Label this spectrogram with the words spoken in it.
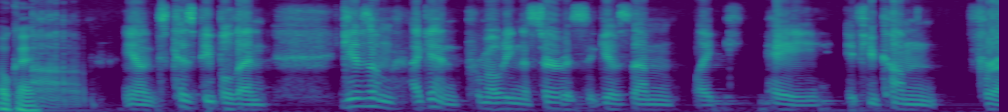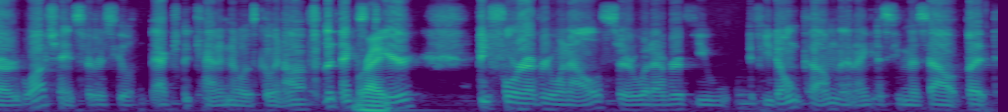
Okay. Um, you know, it's because people then gives them again promoting the service. It gives them like, hey, if you come for our watch night service, you'll actually kind of know what's going on for the next Right. year before everyone else or whatever. If you if you don't come, then I guess you miss out. But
